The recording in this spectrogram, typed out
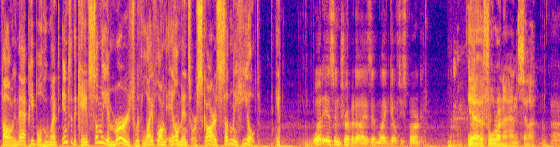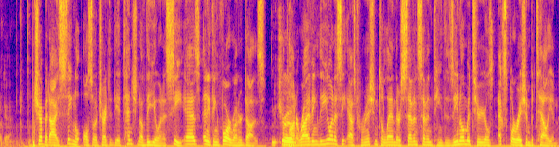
Following that, people who went into the cave suddenly emerged with lifelong ailments or scars suddenly healed. What is Intrepid Eye? Is it like Guilty Spark? Yeah, Forerunner Ancilla. Ah, okay. Intrepid Eye's signal also attracted the attention of the UNSC, as anything Forerunner does. True. Upon arriving, the UNSC asked permission to land their 717th Xenomaterials Exploration Battalion.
